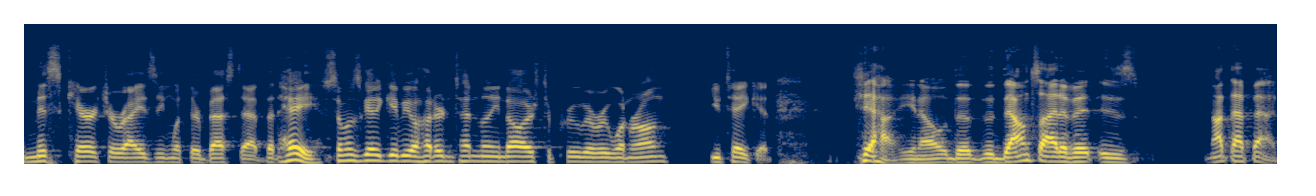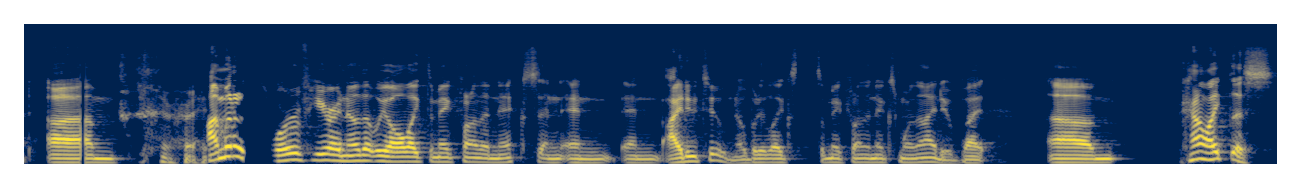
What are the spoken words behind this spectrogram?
mischaracterizing what they're best at. But hey, someone's going to give you 110 million dollars to prove everyone wrong. You take it. Yeah, you know the the downside of it is not that bad. Um, right. I'm gonna swerve here. I know that we all like to make fun of the Knicks, and and and I do too. Nobody likes to make fun of the Knicks more than I do, but um, I kind of like this.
